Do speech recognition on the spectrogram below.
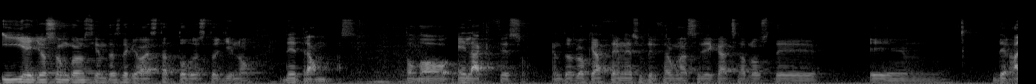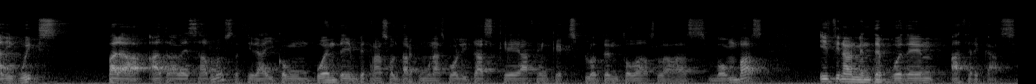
Y ellos son conscientes de que va a estar todo esto lleno de trampas, todo el acceso. Entonces lo que hacen es utilizar una serie de cacharros de, eh, de para atravesarlos, es decir, hay como un puente y empiezan a soltar como unas bolitas que hacen que exploten todas las bombas y finalmente pueden acercarse.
